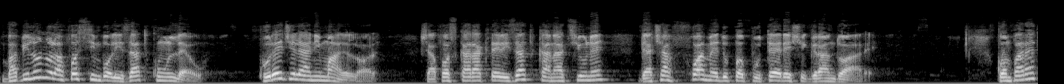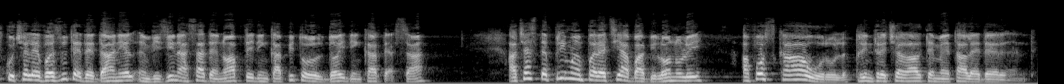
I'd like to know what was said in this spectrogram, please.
Babilonul a fost simbolizat cu un leu, cu regele animalelor, și a fost caracterizat ca națiune de acea foame după putere și grandoare. Comparat cu cele văzute de Daniel în viziunea sa de noapte din capitolul 2 din cartea sa, această primă împărăție a Babilonului a fost ca aurul printre celelalte metale de rând.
